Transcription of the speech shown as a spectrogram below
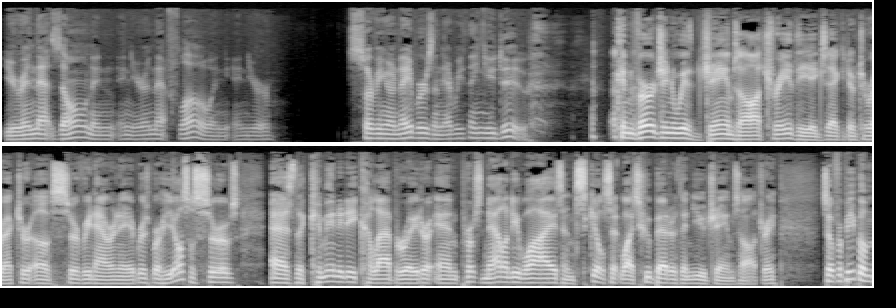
you're in that zone and, and you're in that flow and, and you're serving your neighbors in everything you do. Converging with James Autry, the executive director of Serving Our Neighbors, where he also serves as the community collaborator and personality wise and skill set wise, who better than you, James Autry? So, for people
